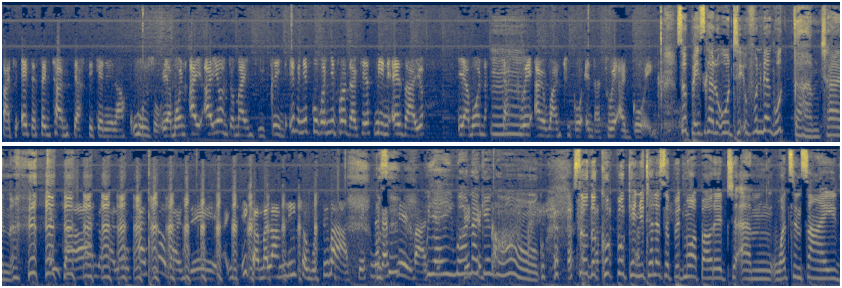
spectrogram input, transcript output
but at the same time siyafikelela kuzo. Uyabona? Ay- ayonto ma ndiyicinge even if kukwenye iproduct yesibini ezayo uyabona that's where i want to go and that's where i'm going. So basically uthi ufuna ube ngugcam chana. njalo kaloku asinoba nje igama lam litsho ngusibahle funeka sibe bahle uyayibona ke ngoku. So the cookbook can you tell us a bit more about it? Um what's inside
